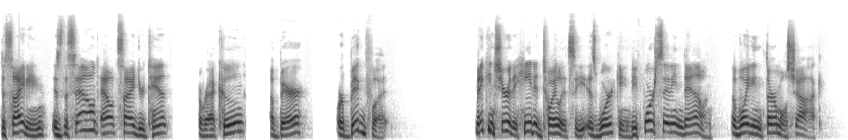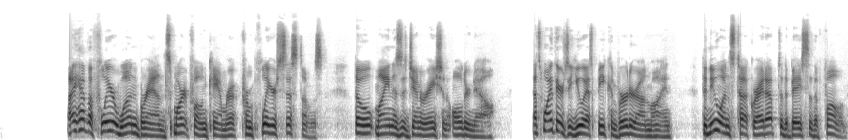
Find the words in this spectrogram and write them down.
Deciding, is the sound outside your tent a raccoon, a bear, or Bigfoot? Making sure the heated toilet seat is working before sitting down, avoiding thermal shock. I have a FLIR One brand smartphone camera from FLIR Systems, though mine is a generation older now. That's why there's a USB converter on mine. The new ones tuck right up to the base of the phone.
